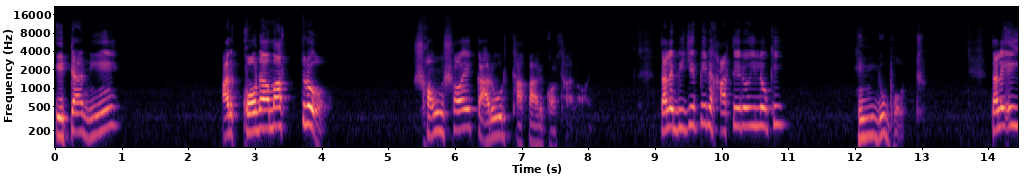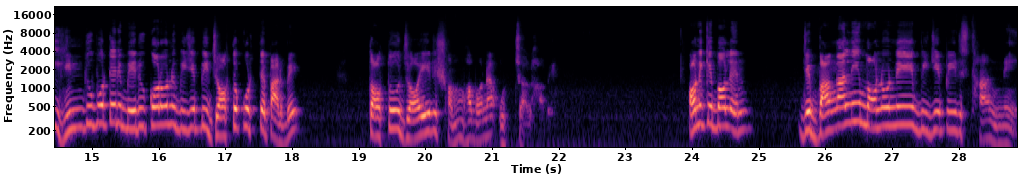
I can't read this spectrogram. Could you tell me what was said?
এটা নিয়ে আর কণামাত্র সংশয় কারুর থাকার কথা নয়। তাহলে বিজেপির হাতে রইল কি? হিন্দু ভোট। তাহলে এই হিন্দু ভোটের মেরুকরণ বিজেপি যত করতে পারবে, তত জয়ের সম্ভাবনা উজ্জ্বল হবে। অনেকে বলেন যে বাঙালি মননে বিজেপির স্থান নেই,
